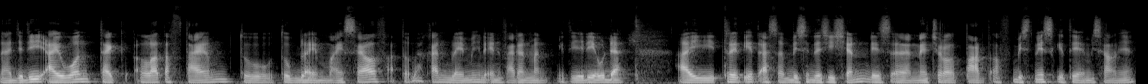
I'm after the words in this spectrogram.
Nah, jadi I won't take a lot of time to to blame myself atau bahkan blaming the environment gitu. Jadi ya udah I treat it as a business decision, this a natural part of business gitu ya misalnya.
